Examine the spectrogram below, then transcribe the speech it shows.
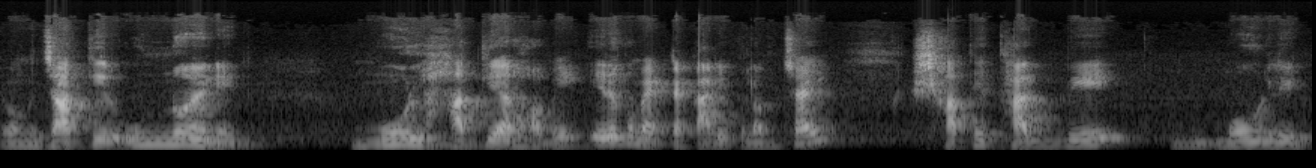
এবং জাতির উন্নয়নের মূল হাতিয়ার হবে এরকম একটা কারিকুলাম চাই। সাথে থাকবে মৌলিক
